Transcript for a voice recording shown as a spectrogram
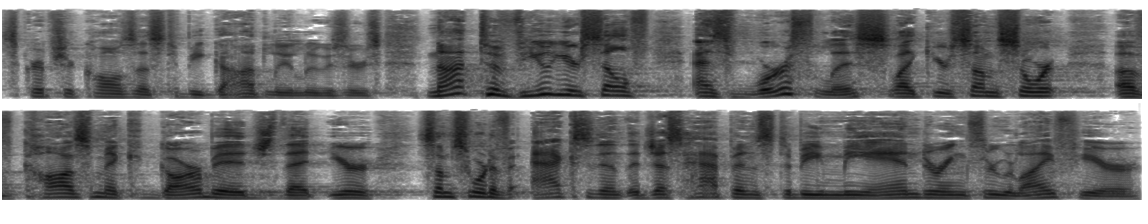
Scripture calls us to be godly losers, not to view yourself as worthless, like you're some sort of cosmic garbage, that you're some sort of accident that just happens to be meandering through life here,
